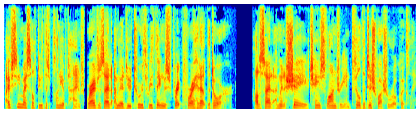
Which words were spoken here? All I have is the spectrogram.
I've seen myself do this plenty of times where I've decided I'm going to do two or three things right before I head out the door. I'll decide I'm going to shave, change laundry, and fill the dishwasher real quickly.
